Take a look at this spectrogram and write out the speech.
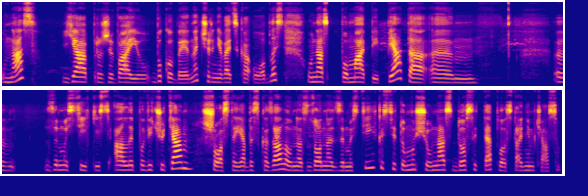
у нас. Я проживаю Буковина, Чернівецька область. У нас по мапі п'ята Е, ем, зимостійкість, але по відчуттям шоста, я би сказала, у нас зона зимостійкості, тому що у нас досить тепло останнім часом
